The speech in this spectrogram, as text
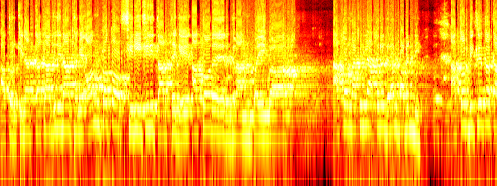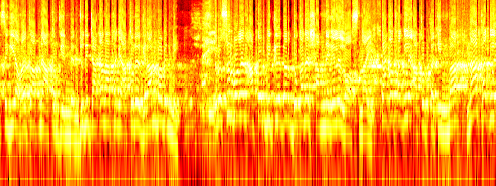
আতর কেনার টাকা যদি না থাকে, অন্তত ফিরি ফিরি তার থেকে আতরের গ্রান পাইবা। আতর না কিনলে আতরের গ্রান পাবেননি। আতর বিক্রেতার কাছে গিয়া হয়তো আপনি আতর কিনবেন। যদি টাকা না থাকে, আতরের গ্রান পাবেননি। রসুর বলেন, আতর বিক্রেতার দোকানের সামনে গেলে লস নাই। টাকা থাকলে আতরটা কিনবা, না থাকলে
